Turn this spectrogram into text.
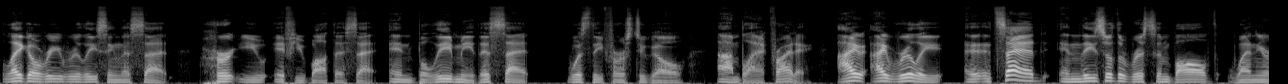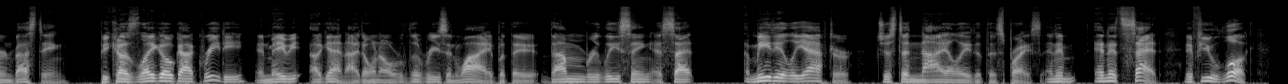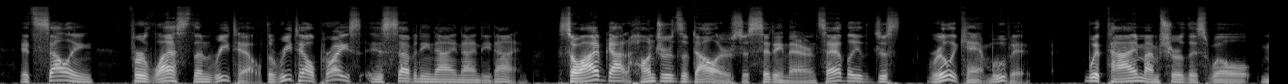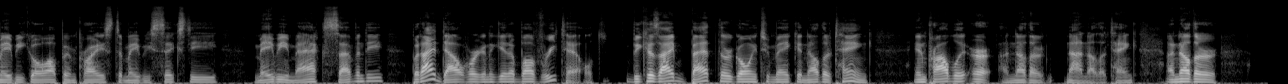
Lego re-releasing this set hurt you if you bought this set. And believe me, this set was the first to go on Black Friday. I I really it's sad and these are the risks involved when you're investing because Lego got greedy and maybe again I don't know the reason why but they them releasing a set immediately after just annihilated this price. And it, and it's sad. If you look it's selling for less than retail. The retail price is $79.99 so I've got hundreds of dollars just sitting there and sadly just really can't move it. With time I'm sure this will maybe go up in price to maybe 60 maybe max 70, but I doubt we're going to get above retail because I bet they're going to make another tank and probably or another not another tank, another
